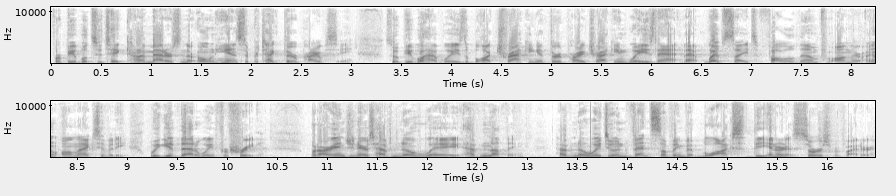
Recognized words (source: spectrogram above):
for people to take kind of matters in their own hands to protect their privacy. So people have ways to block tracking and third-party tracking, ways that, that websites follow them on their online activity. We give that away for free. But our engineers have no way, have nothing have no way to invent something that blocks the internet service provider.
